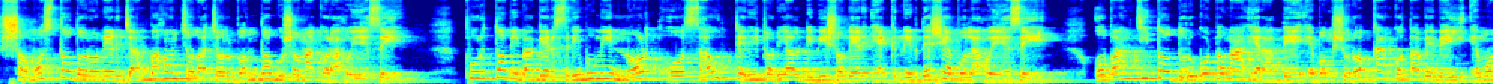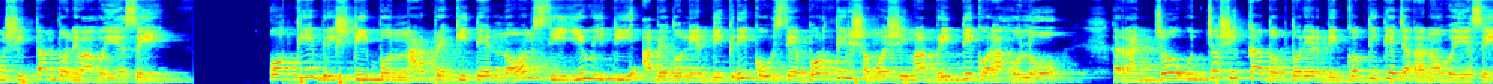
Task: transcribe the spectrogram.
সমস্ত ধরনের যানবাহন চলাচল বন্ধ ঘোষণা করা হয়েছে। পূর্ত বিভাগের শ্রীভূমি নর্থ ও সাউথ টেরিটোরিয়াল ডিভিশনের এক নির্দেশে বলা হয়েছে, অবাঞ্ছিত দুর্ঘটনা এড়াতে এবং সুরক্ষার কথা ভেবেই এমন সিদ্ধান্ত নেওয়া হয়েছে। অতিবৃষ্টি, বন্যার প্রেক্ষিতে নন সিইউইটি আবেদনের ডিগ্রি কোর্সে ভর্তির সময়সীমা বৃদ্ধি করা হলো। রাজ্য উচ্চশিক্ষা দপ্তরের বিজ্ঞপ্তিতে জানানো হয়েছে,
